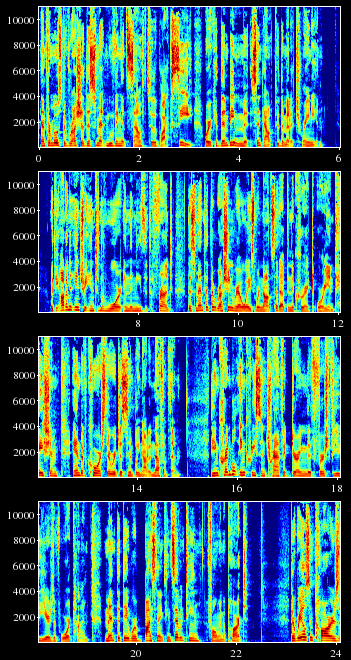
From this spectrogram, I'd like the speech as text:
And for most of Russia, this meant moving it south to the Black Sea, where it could then be sent out through the Mediterranean. With the Ottoman entry into the war and the needs at the front, this meant that the Russian railways were not set up in the correct orientation, and of course, there were just simply not enough of them. The incredible increase in traffic during the first few years of wartime meant that they were, by 1917, falling apart. The rails and cars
